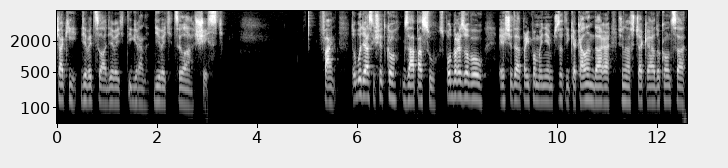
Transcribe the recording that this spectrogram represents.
Chucky 9,9, Tigran 9,6. Fajn. To bude asi všetko k zápasu s Podbrezovou. Ešte teda pripomeniem, čo sa týka kalendára, že nás čaká dokonca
